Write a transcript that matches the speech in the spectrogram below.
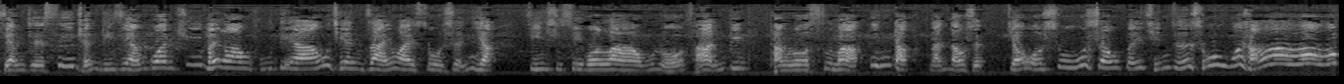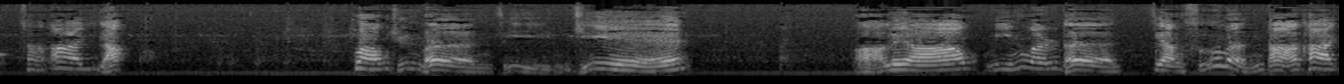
想知西城的将官举被老夫调遣在外所剩下，竟是些个老弱残兵。倘若司马兵到，难道是叫我束手被擒，者说我少？哎呀！老君们觐见。罢了，明儿等将四门打开。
